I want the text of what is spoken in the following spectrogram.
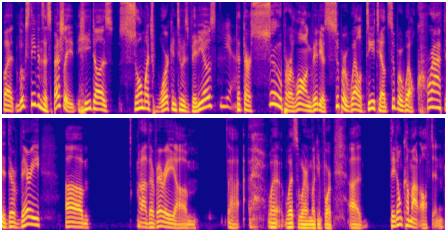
But Luke Stephens, especially, he does so much work into his videos Yeah. that they're super long videos, super well detailed, super well crafted. They're very, um, uh, they're very, um, uh, what what's the word I'm looking for? Uh, they don't come out often.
